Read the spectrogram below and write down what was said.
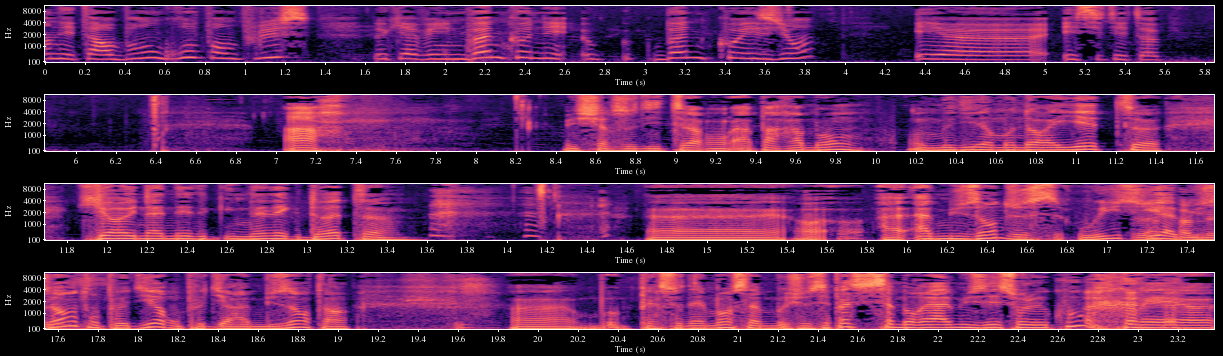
On était un bon groupe en plus. Donc il y avait une bonne bonne cohésion. Et euh, et c'était top. Ah, mes chers auditeurs, on- apparemment, on me dit dans mon oreillette euh, qu'il y aura une anecdote euh, a- amusante. Je oui, si amusante, on peut dire, on peut dire amusante. Hein. Euh, bon, personnellement, ça, je sais pas si ça m'aurait amusé sur le coup, mais euh,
